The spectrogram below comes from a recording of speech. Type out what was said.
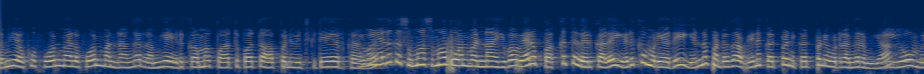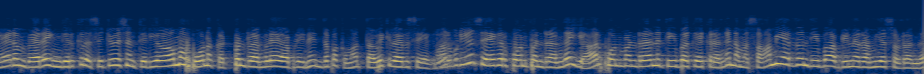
ரம்யாவுக்கு ஃபோன் மேலே ஃபோன் பண்ணுறாங்க ரம்யா எடுக்காமல் பார்த்து பார்த்து ஆஃப் பண்ணி வச்சுக்கிட்டே இருக்காங்க இவன் எதுக்கு சும்மா சும்மா ஃபோன் பண்ணா? இவன் வேற பக்கத்தில் இருக்காளே. எடுக்க முடியாது. என்ன பண்றது அப்படின்னு கட் பண்ணி கட் பண்ணி விடுறாங்க ரம்யா. ஐயோ. மேடம் வேற இங்க இருக்கிற சுச்சுவேஷன் தெரியாம போனை கட் பண்றாங்களே அப்படின்னு இந்த பக்கமா தவிக்கிறாரு சேகர். மறுபடியும் சேகர் ஃபோன் பண்றாங்க. யார் ஃபோன் பண்றான்னு தீபா கேக்குறாங்க. நம்ம சாமியார் தான் தீபா அப்படின்னு ரம்யா சொல்றாங்க.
